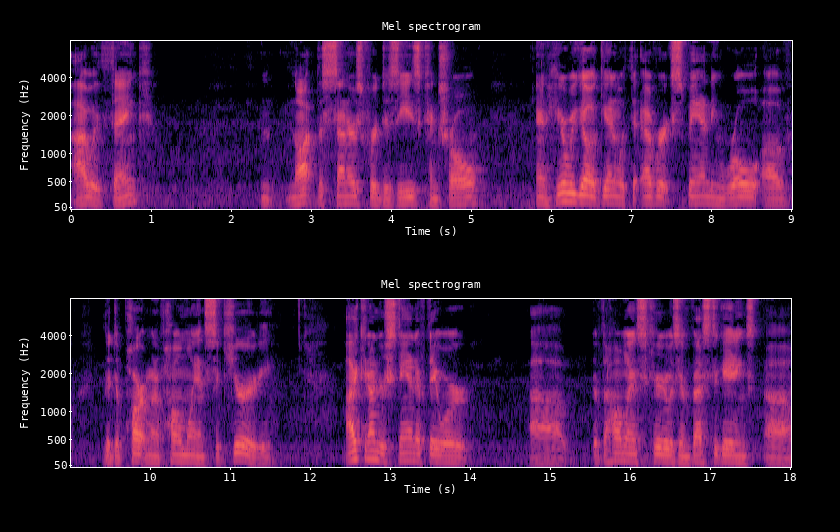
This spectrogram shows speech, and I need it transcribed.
I would think. Not the Centers for Disease Control. And here we go again with the ever expanding role of the Department of Homeland Security. I can understand if they were, uh, if the Homeland Security was investigating. Uh,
